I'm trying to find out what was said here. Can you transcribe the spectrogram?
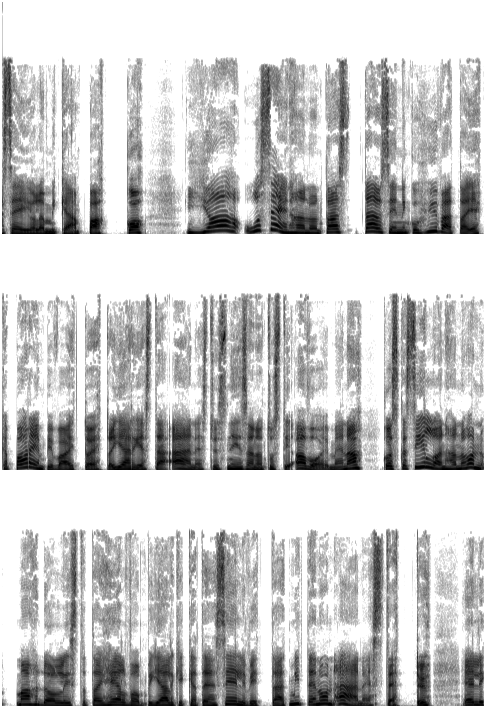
se ei ole mikään pakko. Ja useinhan on taas täysin niin kuin hyvä tai ehkä parempi vaihtoehto järjestää äänestys niin sanotusti avoimena, koska silloinhan on mahdollista tai helpompi jälkikäteen selvittää, että miten on äänestetty. Eli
